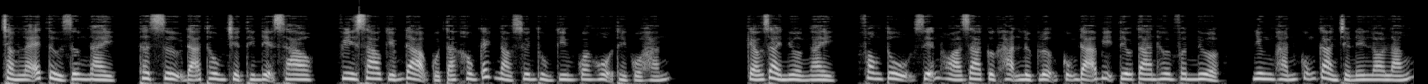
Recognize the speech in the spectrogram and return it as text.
chẳng lẽ Từ Dương này thật sự đã thông triệt thiên địa sao, vì sao kiếm đạo của ta không cách nào xuyên thủng kim quang hộ thể của hắn? Kéo dài nửa ngày, phong tụ diễn hóa ra cực hạn lực lượng cũng đã bị tiêu tan hơn phân nửa, nhưng hắn cũng càng trở nên lo lắng.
